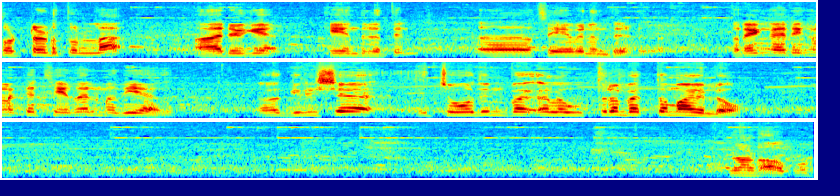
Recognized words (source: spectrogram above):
തൊട്ടടുത്തുള്ള ആരോഗ്യ കേന്ദ്രത്തിൽ സേവനം തേടുക. ഇത്രയും കാര്യങ്ങളൊക്കെ ചെയ്താൽ മതിയാകും. ഗിരീഷ് ചോദ്യം ഉത്തരം വ്യക്തമായല്ലോ? ഇതാണ്. അപ്പോൾ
